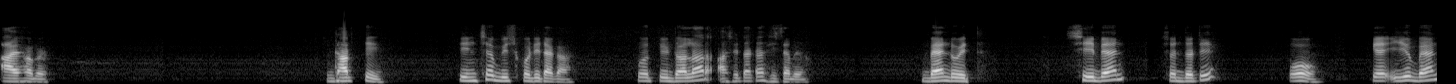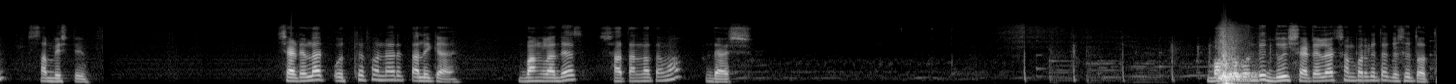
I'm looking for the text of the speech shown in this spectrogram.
আয় হবে। ঘাটতি তিনশো বিশ কোটি টাকা প্রতি ডলার আশি টাকা হিসাবে। ব্যান্ড উইথ সি ব্যান্ড চোদ্দটি ও কে ইউ ব্যান্ড ছাব্বিশটি। স্যাটেলাইট উৎক্ষেপণের তালিকায় বাংলাদেশ সাতান্নতম দেশ। বঙ্গবন্ধু দুই স্যাটেলাইট সম্পর্কিত কিছু তথ্য।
